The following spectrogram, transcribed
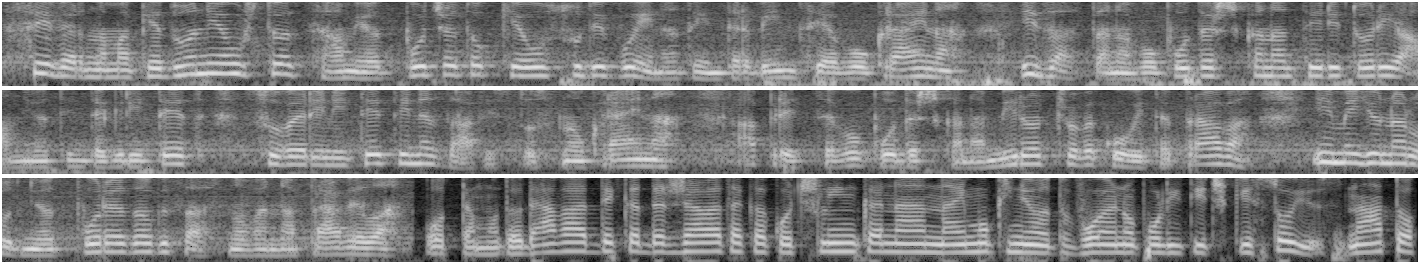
Северна Македонија уште од самиот почеток почеток ќе осуди војната интервенција во Украина и застана во поддршка на територијалниот интегритет, суверенитет и независност на Украина, а пред се во поддршка на мирот, човековите права и меѓународниот поредок заснован на правила. Оттаму додаваат дека државата како членка на најмокниот воено-политички сојуз НАТО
